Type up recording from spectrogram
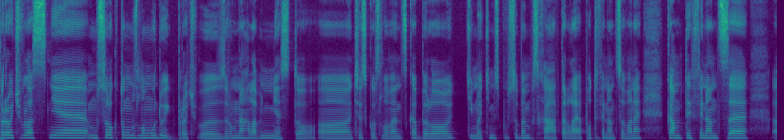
proč vlastně muselo k tomu zlomu dojít, proč eh, zrovna hlavní město eh, Československa bylo tímhle tím způsobem schátrlé a podfinancované, kam ty finance uh,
